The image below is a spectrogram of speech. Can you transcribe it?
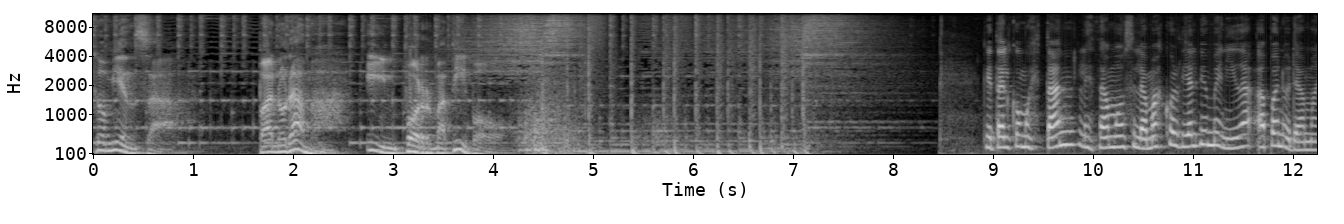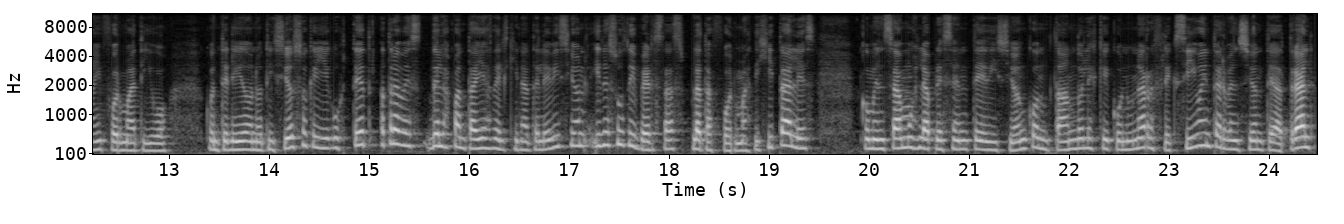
comienza Panorama Informativo. ¿Qué tal? ¿Cómo están? Les damos la más cordial bienvenida a Panorama Informativo, contenido noticioso que llega a usted a través de las pantallas del Quina Televisión y de sus diversas plataformas digitales. Comenzamos la presente edición contándoles que con una reflexiva intervención teatral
